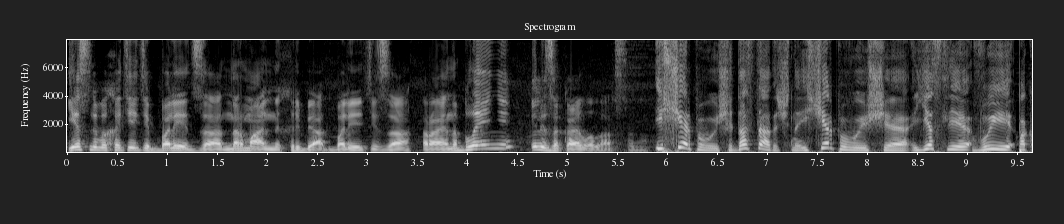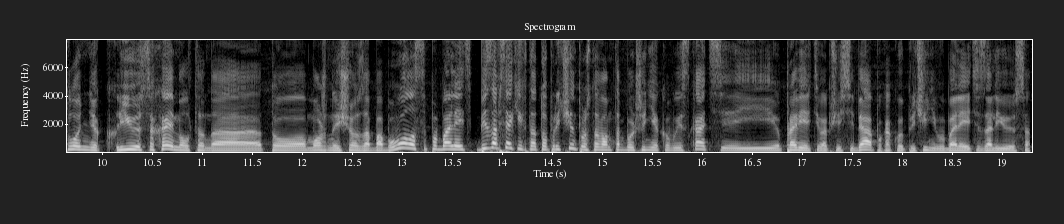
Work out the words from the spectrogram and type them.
Если вы хотите болеть за нормальных ребят, болейте за Райана Блейни или за Кайла Ларсона. Исчерпывающе, достаточно исчерпывающе. Если вы поклонник Льюиса Хэмилтона, то можно еще за Бабу Волоса поболеть. Безо всяких на то причин, просто вам там больше некого искать. И проверьте вообще себя, по какой причине вы болеете за Льюиса.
